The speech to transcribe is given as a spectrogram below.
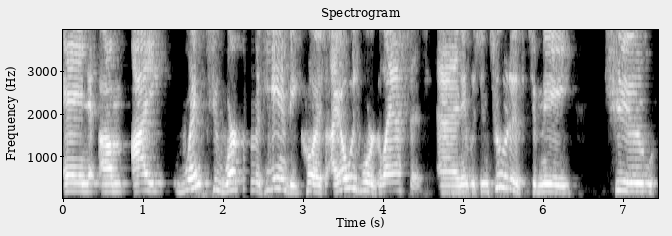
And um, I went to work with him because I always wore glasses, and it was intuitive to me to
